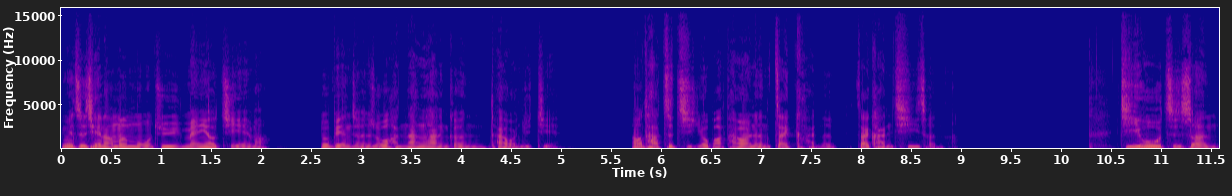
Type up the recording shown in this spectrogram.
因为之前他们模具没人要接嘛，就变成说南韩跟台湾去接，然后他自己又把台湾人再砍了，再砍七成啊，几乎只剩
